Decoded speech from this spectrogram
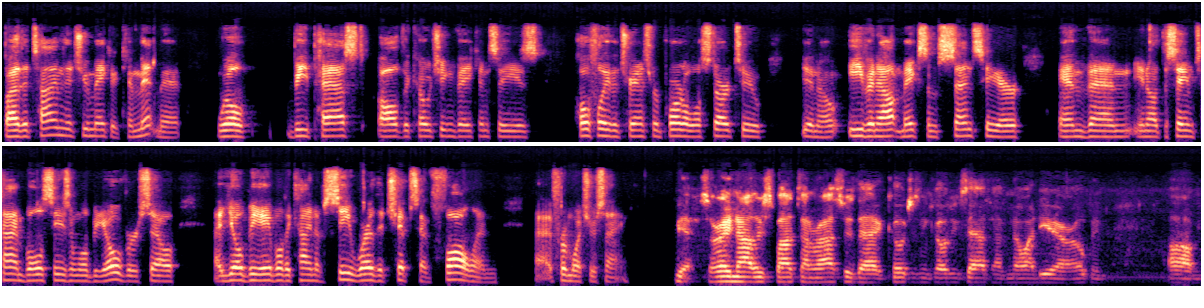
by the time that you make a commitment, we'll be past all the coaching vacancies. Hopefully, the transfer portal will start to, you know, even out, make some sense here. and then you know at the same time bowl season will be over. So uh, you'll be able to kind of see where the chips have fallen uh, from what you're saying. Yeah. So right now there's spots on rosters that coaches and coaching staff have no idea are open um,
